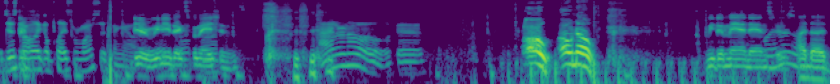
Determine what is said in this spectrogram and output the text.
It's just not like a place where monsters hang out. Here, we need explanations. I don't know. Okay. oh, oh no! We demand answers. I died.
